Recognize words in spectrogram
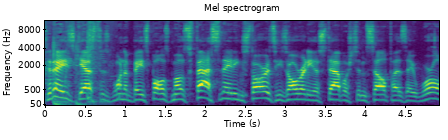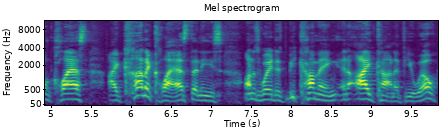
Today's guest is one of baseball's most fascinating stars. He's already established himself as a world class iconoclast, and he's on his way to becoming an icon, if you will.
